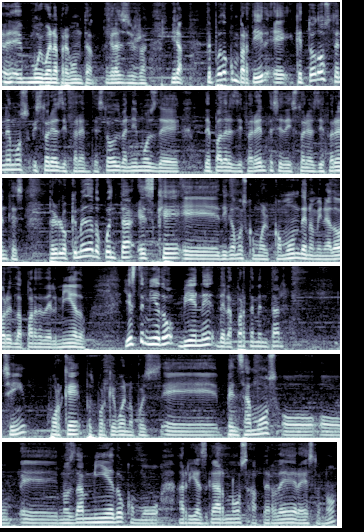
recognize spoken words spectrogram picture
Eh, muy buena pregunta, gracias Isra. Mira, te puedo compartir eh, que todos tenemos historias diferentes, todos venimos de, de, padres diferentes y de historias diferentes, pero lo que me he dado cuenta es que, eh, digamos, como el común denominador es la parte del miedo. Y este miedo viene de la parte mental, ¿sí? ¿Por qué? Pues porque, bueno, pues eh, pensamos o, eh, nos da miedo como arriesgarnos a perder esto, ¿no?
